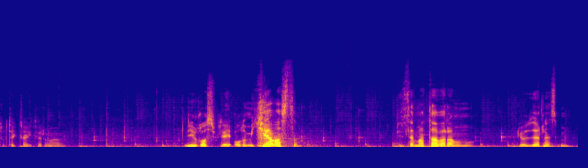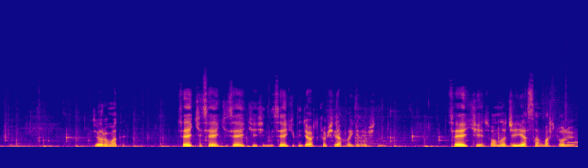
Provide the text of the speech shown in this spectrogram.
Dur tekrar gidiyorum abi. New cosplay. Oğlum ikiye bastım. Bizde mi hata var ama bu? Gözleriniz mi? Diyorum hadi. S2, S2, S2. Şimdi S2 deyince başka bir şey akla geliyor şimdi. S2 sonunda C'yi yazsam başka oluyor.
